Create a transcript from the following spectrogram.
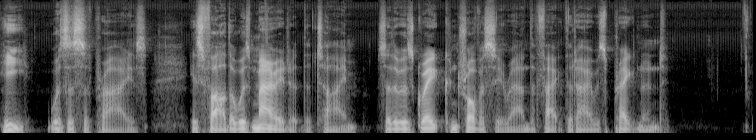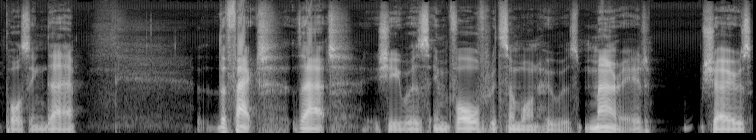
He was a surprise. His father was married at the time, so there was great controversy around the fact that I was pregnant pausing there, the fact that she was involved with someone who was married shows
